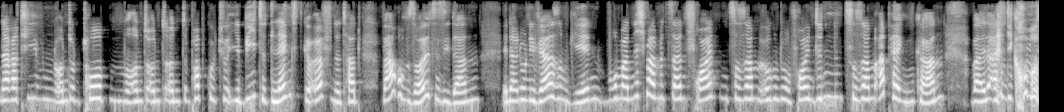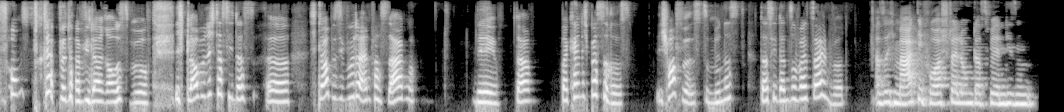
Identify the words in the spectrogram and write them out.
Narrativen und, und Tropen und, und, und Popkultur ihr bietet, längst geöffnet hat, warum sollte sie dann in ein Universum gehen, wo man nicht mal mit seinen Freunden zusammen irgendwo, Freundinnen zusammen abhängen kann, weil einen die Chromosomtreppe da wieder rauswirft. Ich glaube nicht, dass sie das, äh, ich glaube, sie würde einfach sagen, nee, da, da kenne ich Besseres. Ich hoffe es zumindest, dass sie dann soweit sein wird. Also ich mag die Vorstellung, dass wir in diesem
